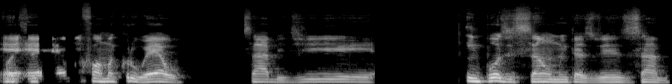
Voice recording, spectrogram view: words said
É, é, é, uma forma cruel, sabe, de imposição, muitas vezes, sabe?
